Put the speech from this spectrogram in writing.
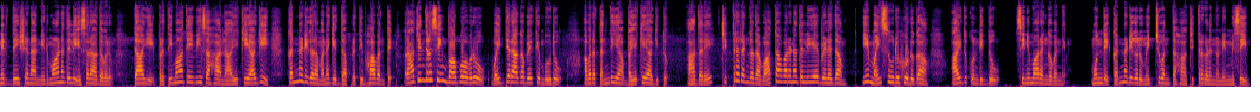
ನಿರ್ದೇಶನ ನಿರ್ಮಾಣದಲ್ಲಿ ಹೆಸರಾದವರು. ತಾಯಿ ಪ್ರತಿಮಾದೇವಿ ಸಹ ನಾಯಕಿಯಾಗಿ ಕನ್ನಡಿಗರ ಮನಗೆದ್ದ ಪ್ರತಿಭಾವಂತೆ. ರಾಜೇಂದ್ರ ಸಿಂಗ್ ಬಾಬು ಅವರು ವೈದ್ಯರಾಗಬೇಕೆಂಬುದು ಅವರ ತಂದೆಯ ಬಯಕೆಯಾಗಿತ್ತು. ಆದರೆ ಚಿತ್ರರಂಗದ ವಾತಾವರಣದಲ್ಲಿಯೇ ಬೆಳೆದ ಈ ಮೈಸೂರು ಹುಡುಗ ಆಯ್ದುಕೊಂಡಿದ್ದು ಸಿನಿಮಾ ರಂಗವನ್ನೇ. ಮುಂದೆ ಕನ್ನಡಿಗರು ಮೆಚ್ಚುವಂತಹ ಚಿತ್ರಗಳನ್ನು ನಿರ್ಮಿಸಿ,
